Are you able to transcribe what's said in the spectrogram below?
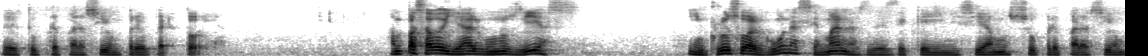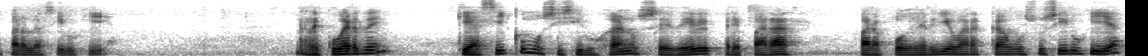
de tu preparación preoperatoria. Han pasado ya algunos días, incluso algunas semanas desde que iniciamos su preparación para la cirugía. Recuerde que así como si cirujano se debe preparar para poder llevar a cabo su cirugía,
